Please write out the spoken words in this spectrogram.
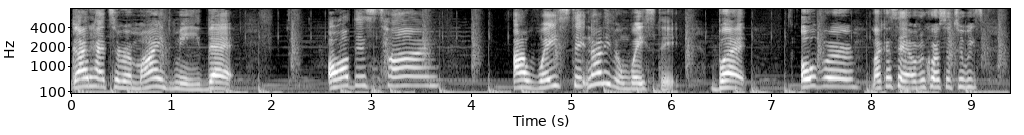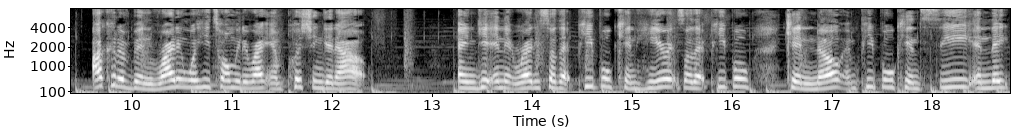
God had to remind me that all this time I wasted, not even wasted, but over, like I said, over the course of two weeks, I could have been writing what He told me to write and pushing it out and getting it ready so that people can hear it so that people can know and people can see and they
